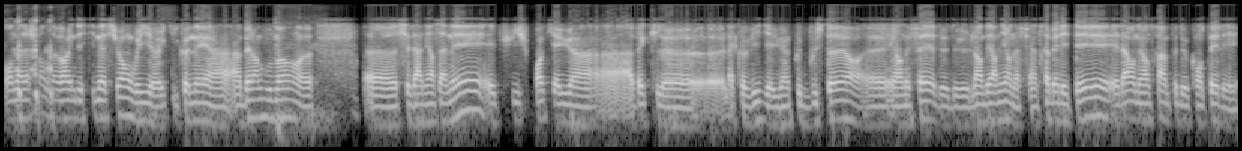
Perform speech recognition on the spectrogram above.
On, on, a la chance d'avoir une destination, oui, qui connaît un, bel engouement euh, ces dernières années. Et puis je crois qu'il y a eu un avec le, la Covid, il y a eu un coup de booster. Euh, et en effet, de, de l'an dernier, on a fait un très bel été. Et là, on est en train un peu de compter les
